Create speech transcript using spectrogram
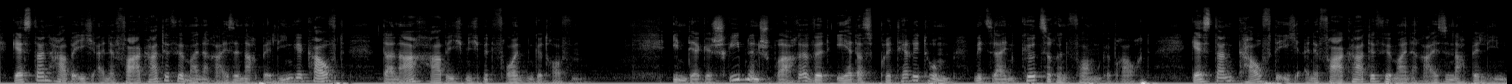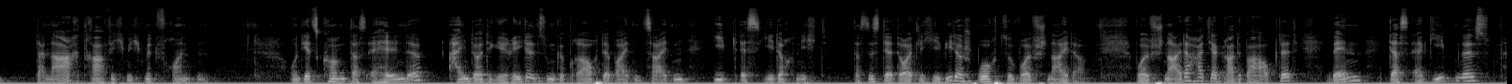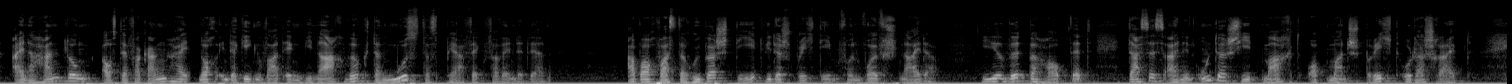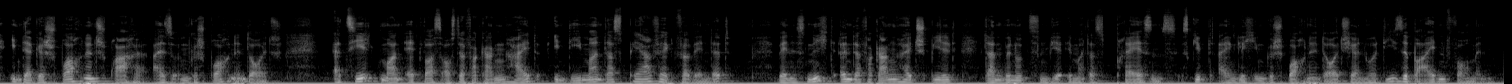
Gestern habe ich eine Fahrkarte für meine Reise nach Berlin gekauft, danach habe ich mich mit Freunden getroffen. In der geschriebenen Sprache wird eher das Präteritum mit seinen kürzeren Formen gebraucht. Gestern kaufte ich eine Fahrkarte für meine Reise nach Berlin. Danach traf ich mich mit Freunden. Und jetzt kommt das Erhellende. Eindeutige Regeln zum Gebrauch der beiden Zeiten gibt es jedoch nicht. Das ist der deutliche Widerspruch zu Wolf Schneider. Wolf Schneider hat ja gerade behauptet, wenn das Ergebnis einer Handlung aus der Vergangenheit noch in der Gegenwart irgendwie nachwirkt, dann muss das Perfekt verwendet werden aber auch was darüber steht, widerspricht dem von Wolf Schneider. Hier wird behauptet, dass es einen Unterschied macht, ob man spricht oder schreibt. In der gesprochenen Sprache, also im gesprochenen Deutsch, erzählt man etwas aus der Vergangenheit, indem man das Perfekt verwendet. Wenn es nicht in der Vergangenheit spielt, dann benutzen wir immer das Präsens. Es gibt eigentlich im gesprochenen Deutsch ja nur diese beiden Formen.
